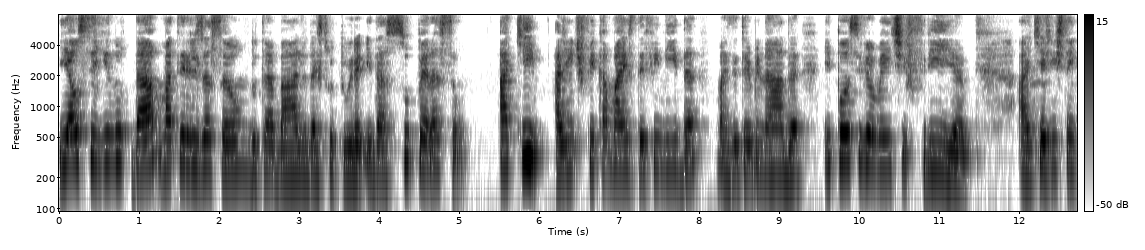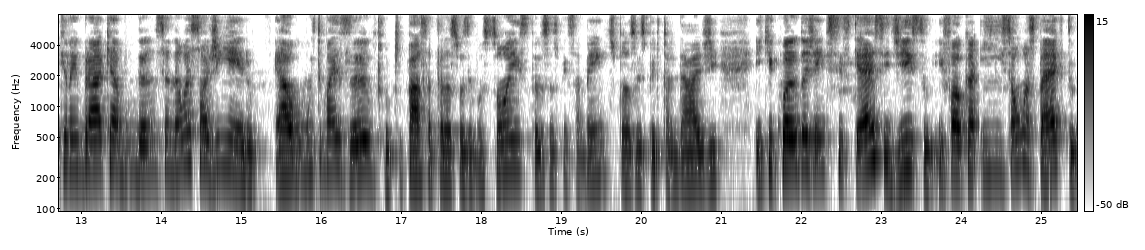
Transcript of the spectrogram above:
e é o signo da materialização do trabalho, da estrutura e da superação. Aqui a gente fica mais definida, mais determinada e possivelmente fria. Aqui a gente tem que lembrar que a abundância não é só dinheiro, é algo muito mais amplo que passa pelas suas emoções, pelos seus pensamentos, pela sua espiritualidade e que quando a gente se esquece disso e foca em só um aspecto,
